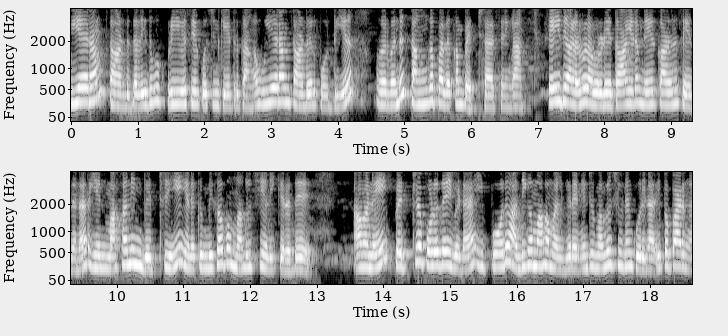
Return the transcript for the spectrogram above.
உயரம் தாண்டுதல். இதுவும் ப்ரீவியஸ் இயர் கொஸ்டின் கேட்டிருக்காங்க. உயரம் தாண்டுதல் போட்டியில் அவர் வந்து தங்க பதக்கம் பெற்றார் சரிங்களா? செய்தியாளர்கள் அவருடைய தாயிடம் நேர்காணல் செய்தனர். என் மகனின் வெற்றி எனக்கு மிகவும் மகிழ்ச்சி அளிக்கிறது. அவனை பெற்ற பொழுதை விட இப்போது அதிகமாக மல்கிறேன் என்று மகிழ்ச்சியுடன் கூறினார். இப்போ பாருங்க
